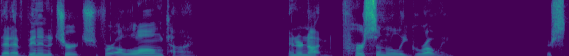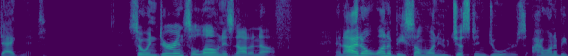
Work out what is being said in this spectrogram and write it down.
that have been in a church for a long time and are not personally growing, they're stagnant. So, endurance alone is not enough. And I don't want to be someone who just endures, I want to be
